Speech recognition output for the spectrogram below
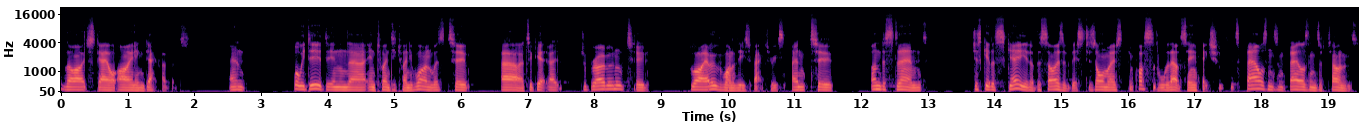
large-scale ironing depots. And what we did in uh, in 2021 was to uh, to get a drone to fly over one of these factories and to understand just get a scale of the size of this is almost impossible without seeing pictures. It's thousands and thousands of tons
